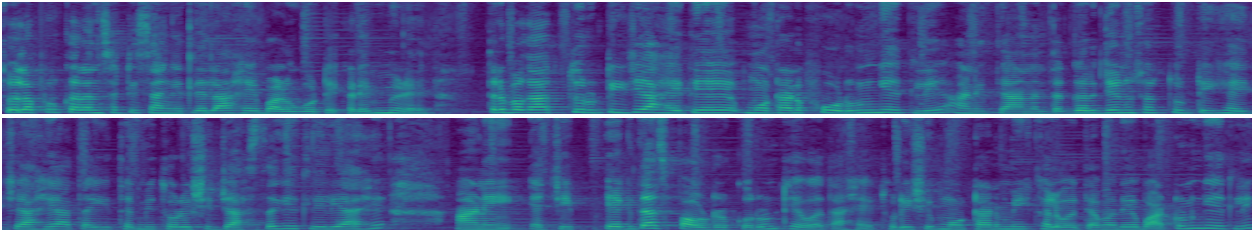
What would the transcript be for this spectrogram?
सोलापूरकरांसाठी सांगितलेलं आहे बाळगोटेकडे मिळेल. तर बघा तुरटी जी आहे ती मोठाड फोडून घेतली आणि त्यानंतर गरजेनुसार तुरटी घ्यायची आहे. आता इथं मी थोडीशी जास्त घेतलेली आहे आणि याची एकदाच पावडर करून ठेवत आहे. थोडीशी मोठाड मी खलबत्यामध्ये वाटून घेतली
